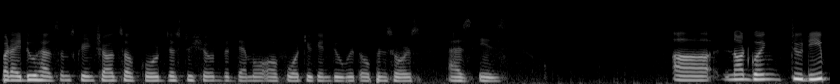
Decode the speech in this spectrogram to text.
but I do have some screenshots of code just to show the demo of what you can do with open source as is. Uh, not going too deep,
